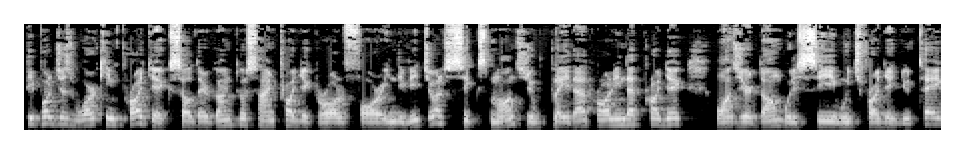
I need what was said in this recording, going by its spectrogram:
people just work in projects. So they're going to assign project role for individuals, six months. You play that role in that project. Once you're done, we'll see which project you take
